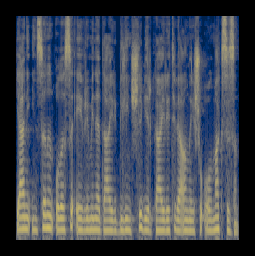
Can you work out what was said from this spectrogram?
yani insanın olası evrimine dair bilinçli bir gayreti ve anlayışı olmaksızın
